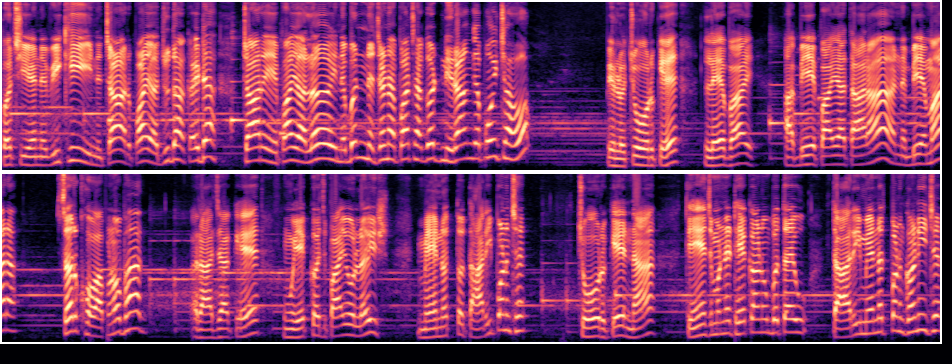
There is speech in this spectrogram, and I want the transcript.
પછી એને વીખીને ચાર પાયા જુદા કાઢ્યા, ચારે પાયા લઈને બંને જણા પાછા ગઢની રાંગે પહોંચ્યા હો. પેલો ચોર કે, લે ભાઈ, આ બે પાયા તારા અને બે મારા, સરખો આપણો ભાગ. રાજા કે, હું એક જ પાયો લઈશ, મહેનત તો તારી પણ છે. ચોર કે, ના, તે જ મને ઠેકાણું બતાવ્યું, તારી મહેનત પણ ઘણી છે.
